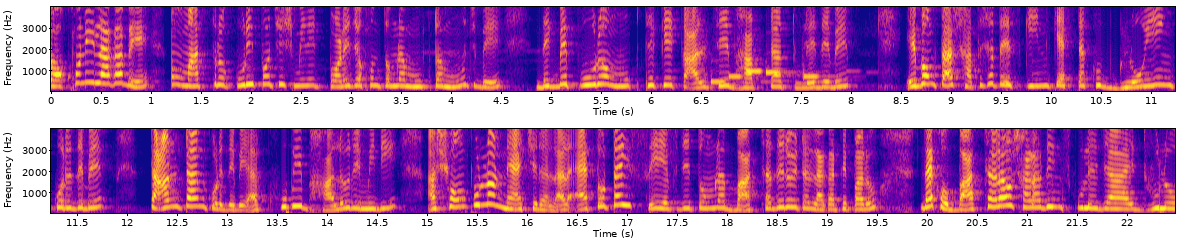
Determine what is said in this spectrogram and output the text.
যখনই লাগাবে মাত্র কুড়ি পঁচিশ মিনিট পরে যখন তোমরা মুখটা মুছবে, দেখবে পুরো মুখ থেকে কালচে ভাবটা তুলে দেবে এবং তার সাথে সাথে স্কিনকে একটা খুব গ্লোয়িং করে দেবে। টান টান করে দেবে। আর খুবই ভালো রেমেডি আর সম্পূর্ণ ন্যাচারাল আর এতটাই সেফ যে তোমরা বাচ্চাদেরও এটা লাগাতে পারো। দেখো, বাচ্চারাও সারাদিন স্কুলে যায়, ধুলো,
